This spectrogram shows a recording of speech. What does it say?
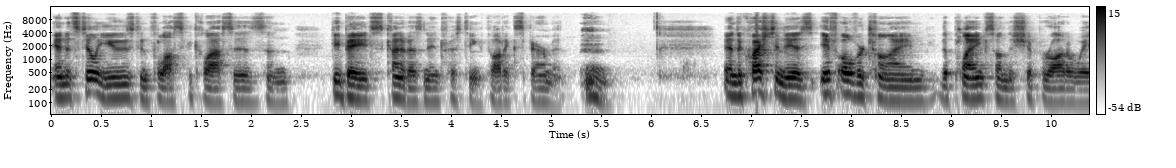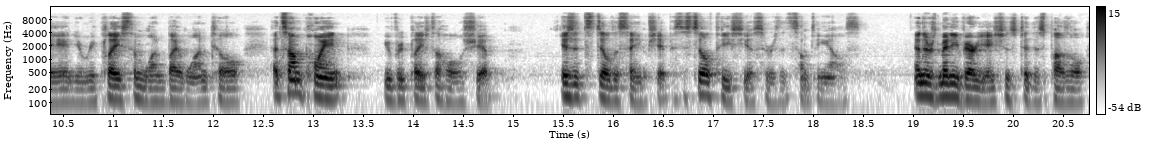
And it's still used in philosophy classes and debates kind of as an interesting thought experiment. and the question is, if over time the planks on the ship rot away and you replace them one by one till at some point you've replaced the whole ship, is it still the same ship? Is it still Theseus or is it something else? And there's many variations to this puzzle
